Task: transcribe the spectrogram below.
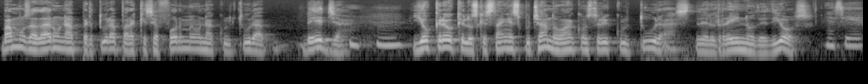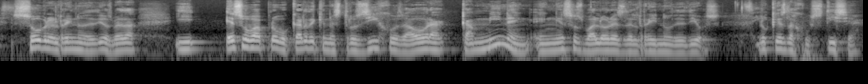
vamos a dar una apertura para que se forme una cultura bella. Yo creo que los que están escuchando van a construir culturas del reino de Dios. Así es. Sobre el reino de Dios, ¿verdad? Y eso va a provocar de que nuestros hijos ahora caminen en esos valores del reino de Dios. Lo que es la justicia,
